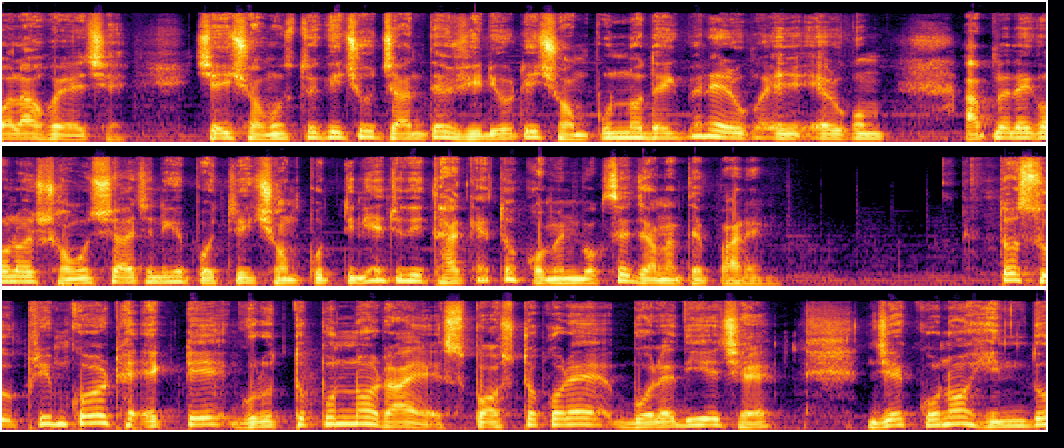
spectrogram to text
বলা হয়েছে, সেই সমস্ত কিছু জানতে ভিডিওটি সম্পূর্ণ দেখবেন। এরকম এরকম আপনাদের কোনো সমস্যা আছে নাকি পৈতৃক সম্পত্তি নিয়ে যদি থাকে তো কমেন্ট বক্সে জানাতে পারেন। তো সুপ্রিম কোর্ট একটি গুরুত্বপূর্ণ রায়ে স্পষ্ট করে বলে দিয়েছে যে কোনো হিন্দু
